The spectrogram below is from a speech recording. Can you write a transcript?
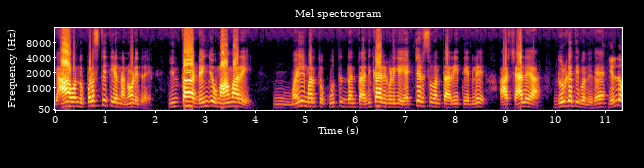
ಆ ಒಂದು ಪರಿಸ್ಥಿತಿಯನ್ನು ನೋಡಿದರೆ ಇಂಥ ಡೆಂಗ್ಯೂ ಮಹಾಮಾರಿ ಮೈ ಮರೆತು ಕೂತಿದ್ದಂಥ ಅಧಿಕಾರಿಗಳಿಗೆ ಎಚ್ಚರಿಸುವಂಥ ರೀತಿಯಲ್ಲಿ ಆ ಶಾಲೆಯ ದುರ್ಗತಿ ಬಂದಿದೆ ಎಲ್ಲೋ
